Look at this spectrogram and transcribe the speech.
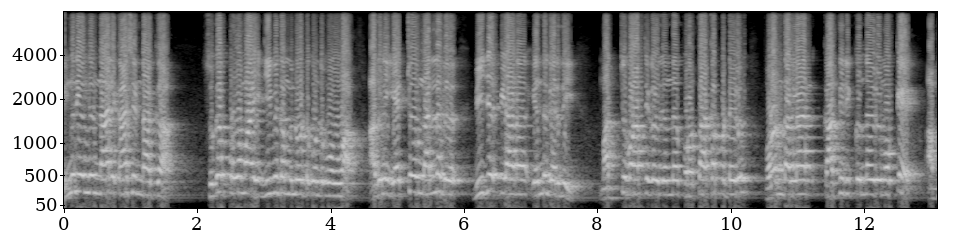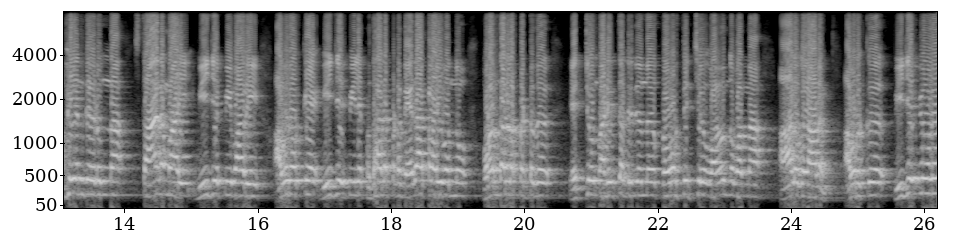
എങ്ങനെയെങ്കിലും നാല് കാശുണ്ടാക്കുക സുഖപ്രദമായി ജീവിതം മുന്നോട്ട് കൊണ്ടുപോവുക. അതിന് ഏറ്റവും നല്ലത് ബി ജെ പി ആണ് എന്ന് കരുതി മറ്റു പാർട്ടികളിൽ നിന്ന് പുറത്താക്കപ്പെട്ടവരും പുറന്തള്ളാൻ കാത്തിരിക്കുന്നവരുമൊക്കെ അഭയം തേടുന്ന സ്ഥാനമായി ബി ജെ പി മാറി. അവരൊക്കെ ബി ജെ പിയിലെ പ്രധാനപ്പെട്ട നേതാക്കളായി വന്നു. പുറന്തള്ളപ്പെട്ടത് ഏറ്റവും അടിത്തട്ടിൽ നിന്ന് പ്രവർത്തിച്ച് വളർന്നു വന്ന ആളുകളാണ്. അവർക്ക് ബി ജെ പിയോട്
